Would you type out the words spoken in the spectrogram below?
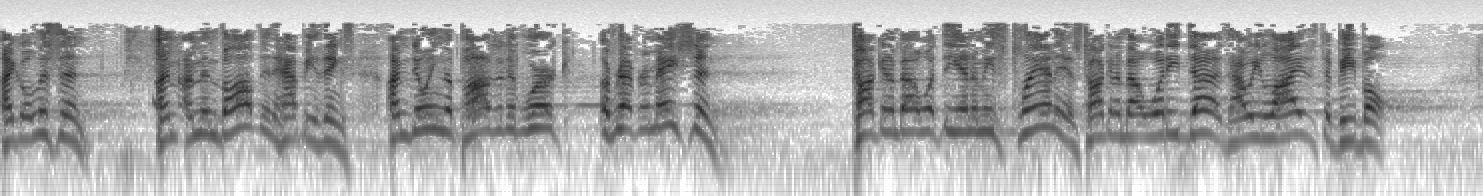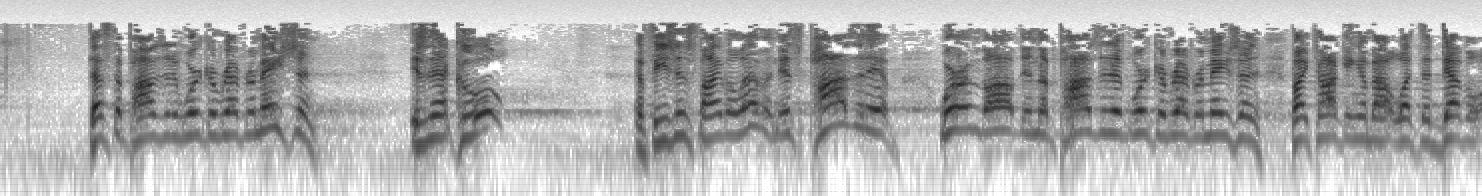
I go, listen, I'm, I'm involved in happy things. I'm doing the positive work of reformation. Talking about what the enemy's plan is, talking about what he does, how he lies to people. That's the positive work of reformation. Isn't that cool? Ephesians 5:11. It's positive. We're involved in the positive work of reformation by talking about what the devil,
